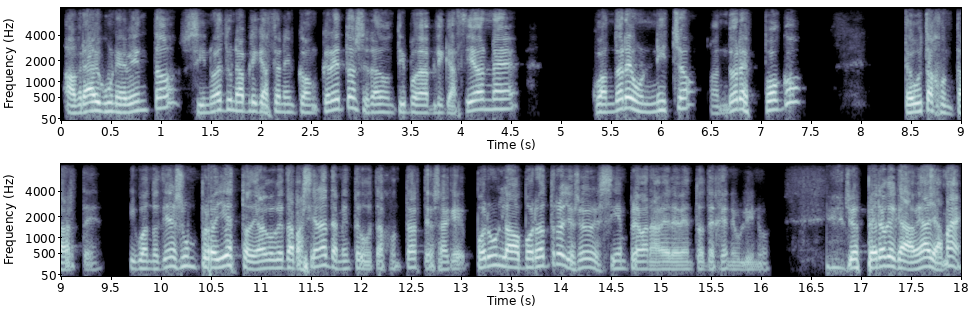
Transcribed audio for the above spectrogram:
habrá algún evento. Si no es de una aplicación en concreto, será de un tipo de aplicaciones. Cuando eres un nicho, cuando eres poco, te gusta juntarte. Y cuando tienes un proyecto de algo que te apasiona, también te gusta juntarte. O sea que por un lado o por otro, yo sé que siempre van a haber eventos de GNU Linux. Yo espero que cada vez haya más.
